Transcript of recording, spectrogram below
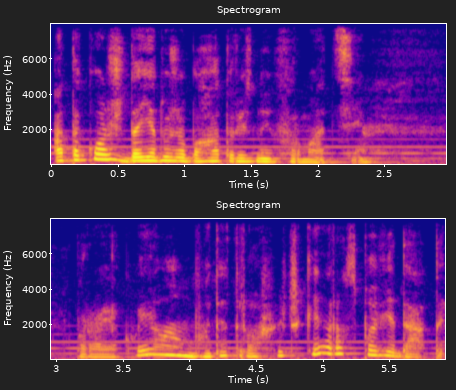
а також дає дуже багато різної інформації, про яку я вам буду трошечки розповідати.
